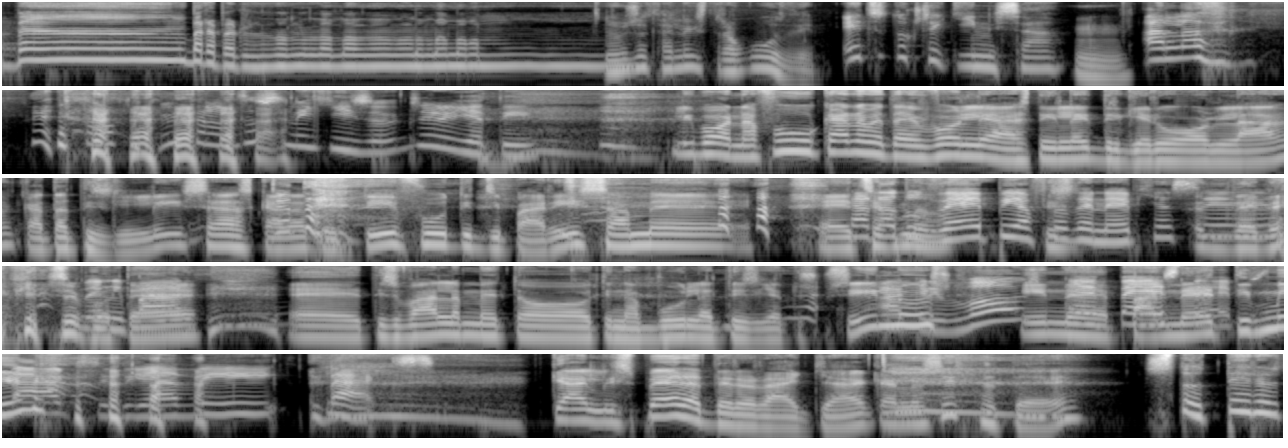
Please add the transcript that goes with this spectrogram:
Μπαμπαμπαμ, μπαραμπαραμπαμ. Νομίζω θα λέγεις τραγούδι. Έτσι το ξεκίνησα. Μμ. Αλλά δεν ήθελα να το συνεχίσω. Δεν ξέρω γιατί. Λοιπόν, αφού κάναμε τα εμβόλια στη Lady Τριγκερού όλα, κατά της λύσας, κατά του τύφου, την τσιπαρίσαμε. έτσι Κατά του έχουμε- δέπη, αυτό τις- δεν έπιασε. Δεν έπιασε Δεν ποτέ. υπάρχει. Ε, της βάλαμε το, την αμπούλα της για τους ψήλους. Ακριβώς. Είναι Ε, πες το, πανέτοιμη. Εντάξει, δηλαδή. Εντάξει. Καλησπέρα τεροράκια, καλώς ήρθατε. Στο τέρο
